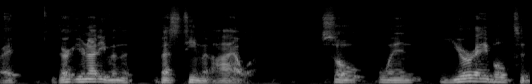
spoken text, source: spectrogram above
right? They're, you're not even the best team in Iowa. So when you're able to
